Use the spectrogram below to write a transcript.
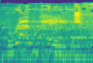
Rampage.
